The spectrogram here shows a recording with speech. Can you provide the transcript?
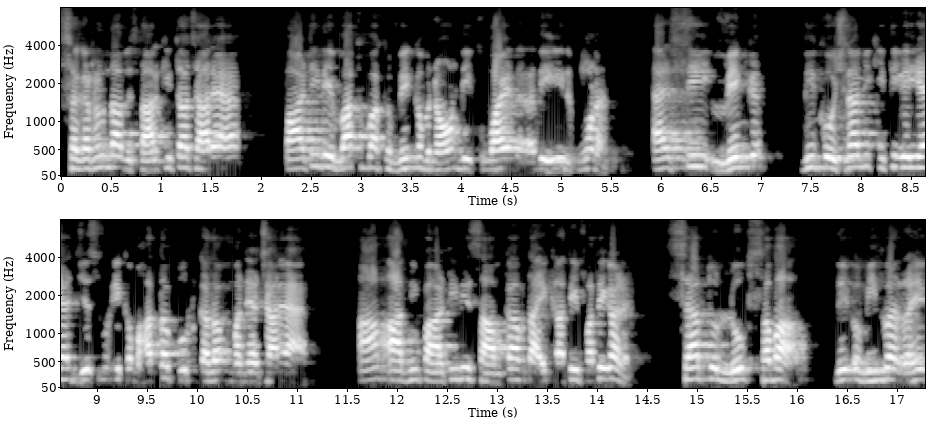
ਸੰਗਠਨ ਦਾ ਵਿਸਤਾਰ ਕੀਤਾ ਜਾ ਰਿਹਾ ਹੈ। ਪਾਰਟੀ ਦੇ ਵੱਖ-ਵੱਖ ਵਿੰਗ ਬਣਾਉਣ ਦੀ ਕਵਾਇਦ ਅਧੀਨ ਹੁਣ ਐਸਸੀ ਵਿੰਗ ਦੀ ਘੋਸ਼ਣਾ ਵੀ ਕੀਤੀ ਗਈ ਹੈ, ਜਿਸ ਨੂੰ ਇੱਕ ਮਹੱਤਵਪੂਰਨ ਕਦਮ ਮੰਨਿਆ ਜਾ ਰਿਹਾ ਹੈ। ਆਮ ਆਦਮੀ ਪਾਰਟੀ ਨੇ ਸਾਬਕਾ ਵਿਧਾਇਕ ਅਤੇ ਫਤਿਹਗੜ੍ਹ ਸਾਹਿਬ ਤੋਂ ਲੋਕ ਸਭਾ ਦੇ ਉਮੀਦਵਾਰ ਰਹੇ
